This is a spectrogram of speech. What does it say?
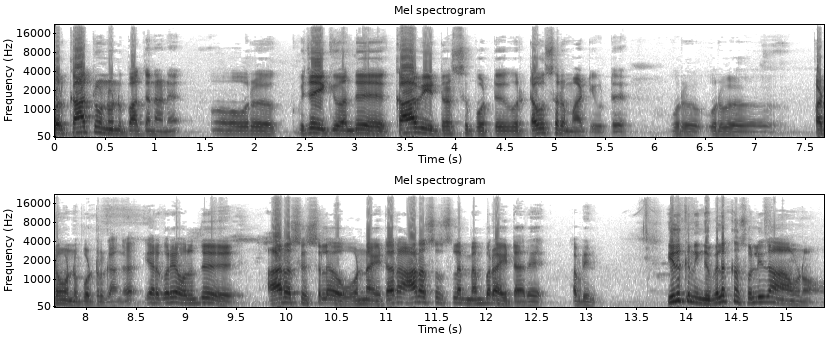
ஒரு கார்ட்டூன் ஒன்று பார்த்தேன் நான். ஒரு விஜய்க்கு வந்து காவி ட்ரெஸ்ஸு போட்டு ஒரு டவுசரை மாட்டி விட்டு ஒரு ஒரு படம் ஒன்று போட்டிருக்காங்க. ஏறக்குறைய அவர் வந்து ஆர்எஸ்எஸ்ல ஒன்றாயிட்டார் ஆர்எஸ்எஸில் மெம்பர் ஆகிட்டார் அப்படின்னு. இதுக்கு நீங்கள் விளக்கம் சொல்லி தான் ஆகணும்.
